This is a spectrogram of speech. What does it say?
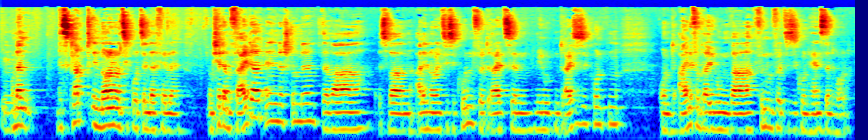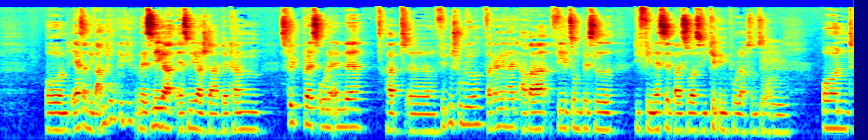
Mhm. Und dann, das klappt in 99% der Fälle. Und ich hatte am Freitag in der Stunde, da war, es waren alle 90 Sekunden für 13 Minuten 30 Sekunden und eine von drei Übungen war 45 Sekunden Handstand Hold. Und er ist an die Wand hochgekickt und er ist mega, er ist mega stark. Der kann Strict Press ohne Ende, hat äh, Fitnessstudio-Vergangenheit, aber fehlt so ein bisschen die Finesse bei sowas wie Kipping Pull-Ups und so. Mhm. Und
